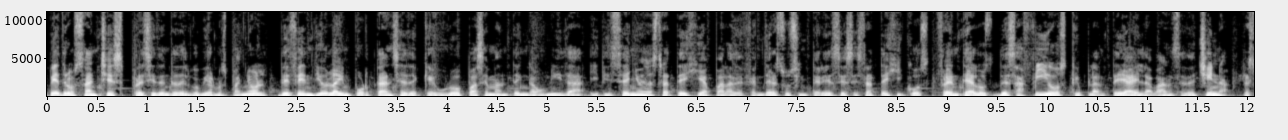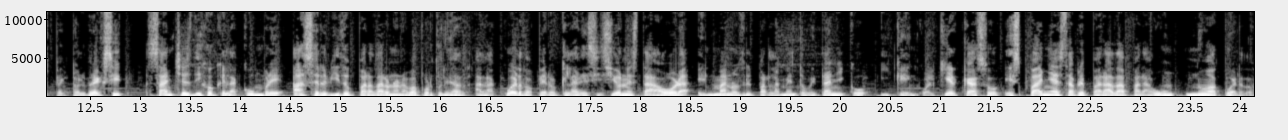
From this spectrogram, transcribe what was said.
Pedro Sánchez, presidente del gobierno español, defendió la importancia de que Europa se mantenga unida y diseñe una estrategia para defender sus intereses estratégicos frente a los desafíos que plantea el avance de China. Respecto al Brexit, Sánchez dijo que la cumbre ha servido para dar una nueva oportunidad al acuerdo, pero que la decisión está ahora en manos del Parlamento británico y que en cualquier caso España está preparada para un no acuerdo.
